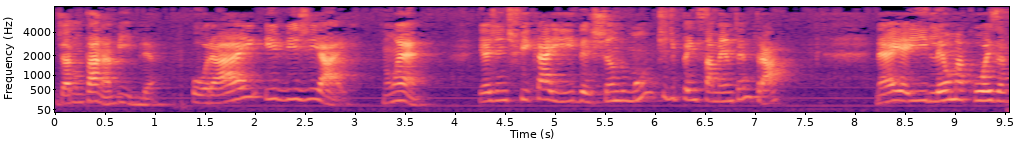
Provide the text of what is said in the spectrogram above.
Já não tá na Bíblia? Orai e vigiai, não é? E a gente fica aí deixando um monte de pensamento entrar né? E aí lê uma coisa,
